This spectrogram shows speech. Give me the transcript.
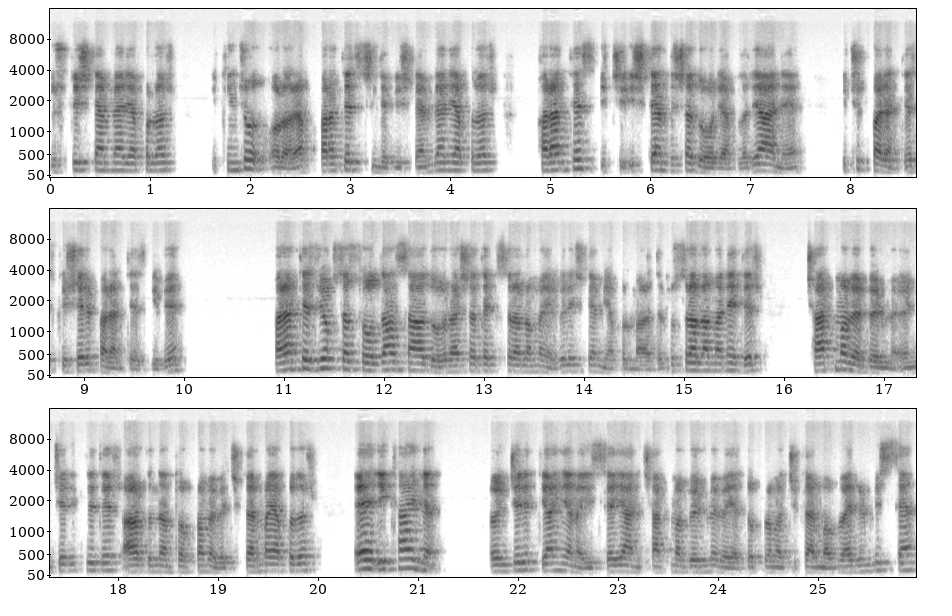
Üstü işlemler yapılır. İkinci olarak parantez içindeki işlemler yapılır. Parantez içi işten dışa doğru yapılır. Yani küçük parantez, köşeli parantez gibi. Parantez yoksa soldan sağa doğru aşağıdaki sıralamaya göre işlem yapılmalıdır. Bu sıralama nedir? Çarpma ve bölme önceliklidir. Ardından toplama ve çıkarma yapılır. Eğer iki aynı öncelik yan yana ise yani çarpma, bölme veya toplama, çıkarma verilmişse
